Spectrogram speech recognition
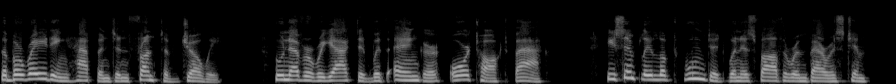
The berating happened in front of Joey, who never reacted with anger or talked back. He simply looked wounded when his father embarrassed him,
